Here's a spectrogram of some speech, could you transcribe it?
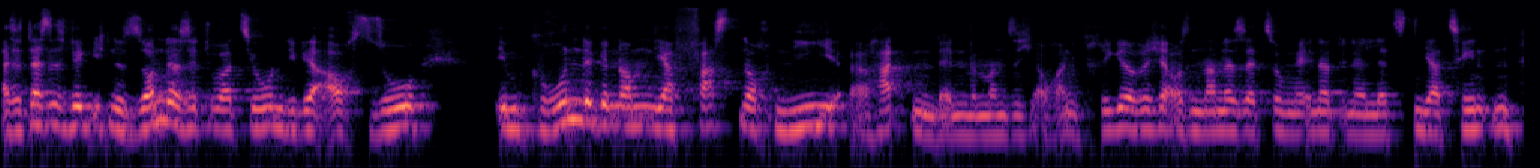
Also das ist wirklich eine Sondersituation, die wir auch so im Grunde genommen ja fast noch nie äh, hatten. Denn wenn man sich auch an kriegerische Auseinandersetzungen erinnert in den letzten Jahrzehnten,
